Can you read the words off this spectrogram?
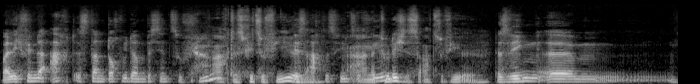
Weil ich finde, 8 ist dann doch wieder ein bisschen zu viel. Ja, acht ist viel zu viel. Ist acht ist viel ja, zu viel? natürlich ist acht zu viel. Deswegen, ähm,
